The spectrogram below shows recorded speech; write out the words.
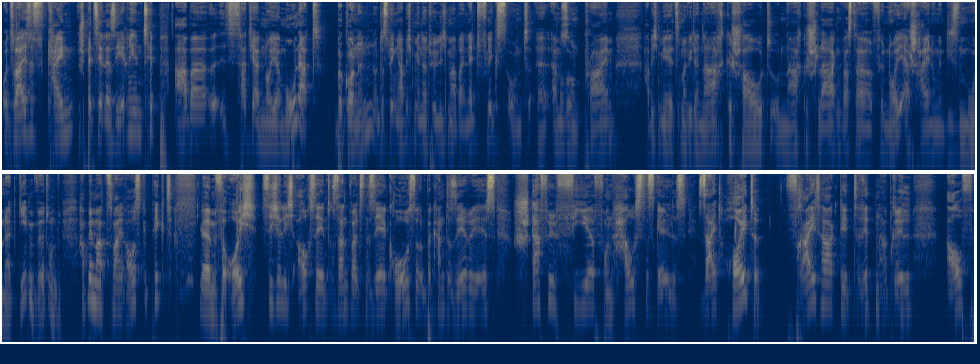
Und zwar ist es kein spezieller Serientipp, aber es hat ja ein neuer Monat begonnen und deswegen habe ich mir natürlich mal bei Netflix und äh, Amazon Prime habe ich mir jetzt mal wieder nachgeschaut und nachgeschlagen, was da für Neuerscheinungen diesen Monat geben wird und habe mir mal zwei rausgepickt. Ähm, für euch sicherlich auch sehr interessant, weil es eine sehr große und bekannte Serie ist. Staffel 4 von Haus des Geldes. Seit heute, Freitag, den 3. April, auf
